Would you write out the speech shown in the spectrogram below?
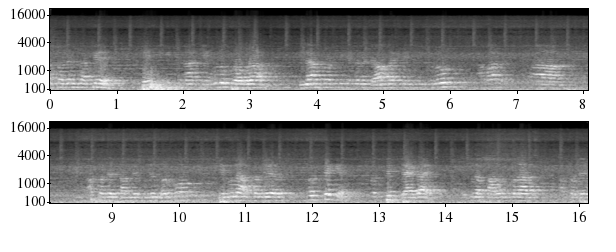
আপনাদের কাছে যেগুলো প্রোগ্রাম জেলা কর্তৃক হয়, সেই জিনিসগুলো আবার আপনাদের সামনে তুলে ধরব। যেগুলো আপনাদের প্রত্যেকের, প্রত্যেক জায়গায় এগুলো পালন করার আপনাদের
